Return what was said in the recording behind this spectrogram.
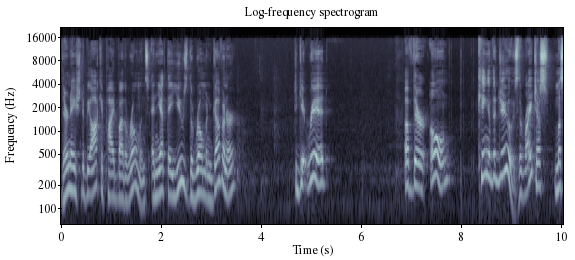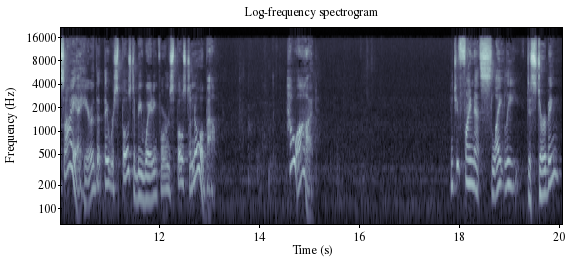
their nation to be occupied by the Romans, and yet they used the Roman governor to get rid of their own king of the Jews, the righteous Messiah here that they were supposed to be waiting for and supposed to know about. How odd. Don't you find that slightly disturbing?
